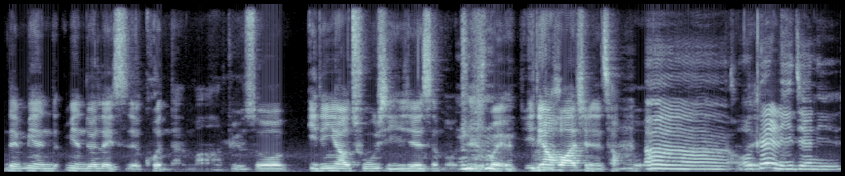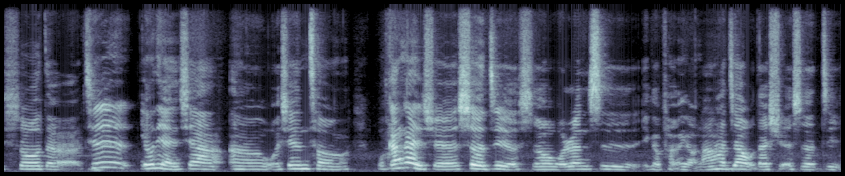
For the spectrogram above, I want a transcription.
面面面对类似的困难吗？比如说一定要出席一些什么聚会，一定要花钱的场合。嗯，我可以理解你说的，其实有点像，嗯，我先从我刚开始学设计的时候，我认识一个朋友，然后他知道我在学设计。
